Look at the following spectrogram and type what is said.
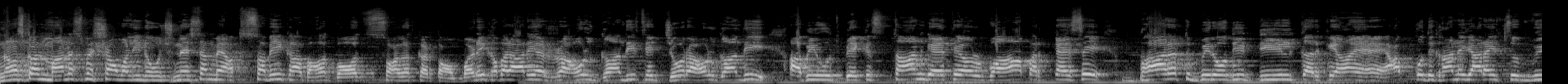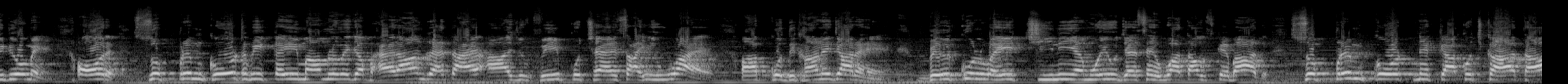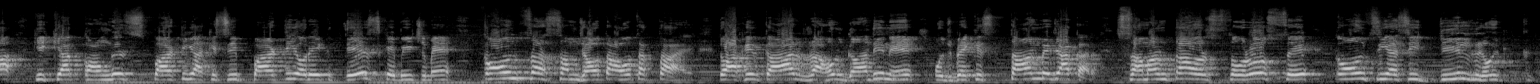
नमस्कार, मानस मिश्रा वाली news nation में आप सभी का बहुत बहुत स्वागत करता हूँ। बड़ी खबर आ रही है, राहुल गांधी से जो राहुल गांधी अभी उज्बेकिस्तान गए थे और वहाँ पर कैसे भारत विरोधी डील करके आए हैं, आपको दिखाने जा रहे हैं इस वीडियो में। और सुप्रीम कोर्ट भी कई मामलों में जब हैरान रहता है, आज भी कुछ ऐसा ही हुआ है। आपको दिखाने जा रहे हैं। बिल्कुल वही चीनी एमओयू जैसे हुआ था उसके बाद। सुप्रीम कोर्ट ने क्या कुछ कहा था कि क्या कांग्रेस पार्टी या किसी पार्टी और एक देश के बीच में कौन सा समझौता हो सकता है? तो आखिरकार राहुल गांधी ने उज्बेकिस्तान में जाकर समानता और सोरोस से कौन सी ऐसी डील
